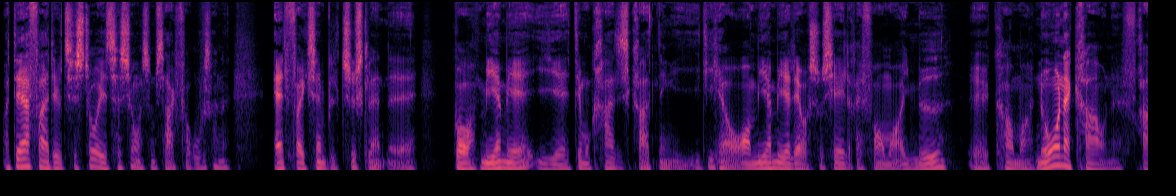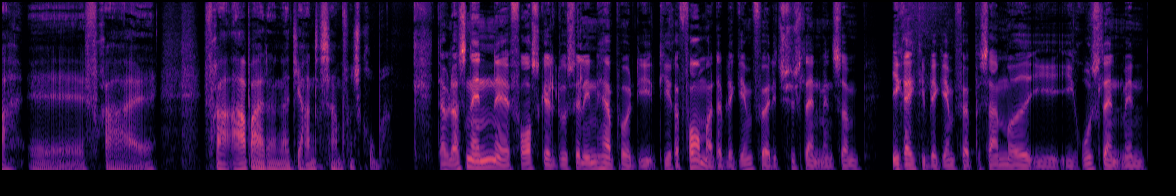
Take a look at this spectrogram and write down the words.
Og derfor er det jo til stor irritation, som sagt, for russerne, at for eksempel Tyskland øh, går mere og mere i øh, demokratisk retning i, i de her år, og mere og mere laver sociale reformer, og i møde øh, kommer nogle af kravene fra, øh, fra, øh, fra arbejderne og de andre samfundsgrupper. Der er vel også en anden øh, forskel. Du er selv inde her på de, de reformer, der blev gennemført i Tyskland, men som ikke rigtig blev gennemført på samme måde i, i Rusland. Men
